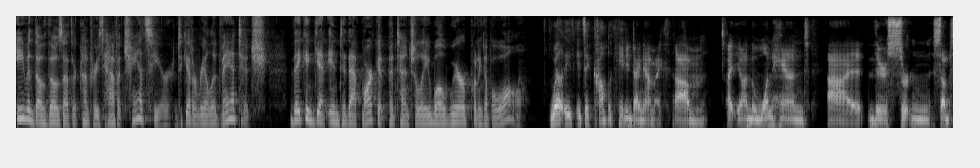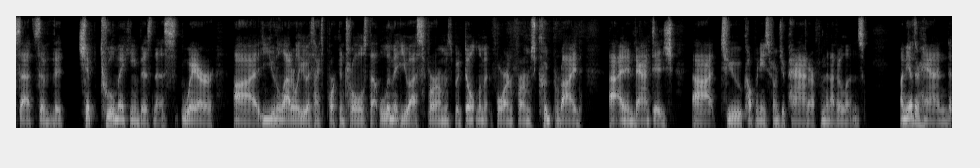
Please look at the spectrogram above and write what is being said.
Even though those other countries have a chance here to get a real advantage, they can get into that market potentially while we're putting up a wall. Well, it, it's a complicated dynamic. Um, I, on the one hand, uh, there's certain subsets of the chip tool making business where uh, unilateral U.S. export controls that limit U.S. firms but don't limit foreign firms could provide uh, an advantage uh, to companies from Japan or from the Netherlands. On the other hand,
